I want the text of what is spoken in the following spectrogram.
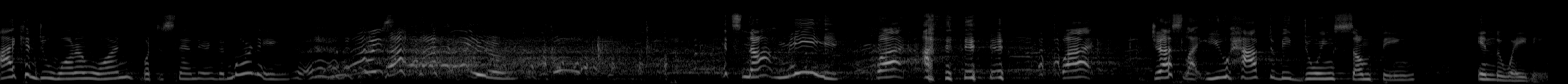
I can do one on one, but to stand there and good morning. nice to see you. It's not me, but, but just like you have to be doing something in the waiting.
